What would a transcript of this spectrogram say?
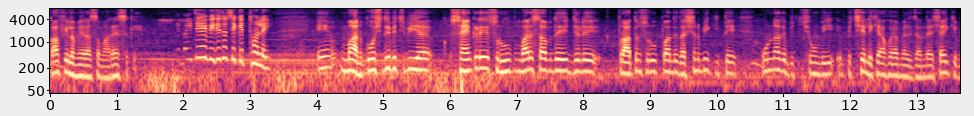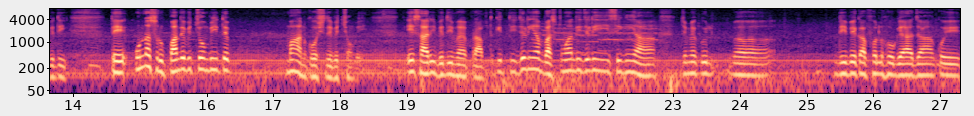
ਕਾਫੀ ਲੰਮੇਰਾ ਸਮਾਂ ਰਹਿ ਸਕੇ। ਤੇ ਬਾਈ ਜੀ ਇਹ ਵਿਧੀ ਤੁਸੀਂ ਕਿੱਥੋਂ ਲਈ? ਇਹ ਮਹਾਨਕੋਸ਼ ਦੇ ਵਿੱਚ ਵੀ ਹੈ। ਸੈਂਕੜੇ ਸਰੂਪ ਮਹਾਰਾਜ ਸਾਹਿਬ ਦੇ ਜਿਹੜੇ ਪੁਰਾਤਨ ਸਰੂਪਾਂ ਦੇ ਦਰਸ਼ਨ ਵੀ ਕੀਤੇ, ਉਹਨਾਂ ਦੇ ਪਿੱਛੋਂ ਵੀ ਪਿੱਛੇ ਲਿਖਿਆ ਹੋਇਆ ਮਿਲ ਜਾਂਦਾ ਹੈ ਸ਼ਾਹੀ ਕੀ ਵਿਧੀ। ਤੇ ਉਹਨਾਂ ਸਰੂਪਾਂ ਦੇ ਵਿੱਚੋਂ ਵੀ ਤੇ ਮਹਾਨਕੋਸ਼ ਦੇ ਵਿੱਚੋਂ ਵੀ। ਇਹ ਸਾਰੀ ਵਿਧੀ ਮੈਂ ਪ੍ਰਾਪਤ ਕੀਤੀ। ਜਿਹੜੀਆਂ ਵਸਤੂਆਂ ਦੀ ਜਿਹੜੀ ਸੀਗੀਆਂ, ਜਿਵੇਂ ਕੋਈ ਦੀਵੇ ਕਾ ਫੁੱਲ ਹੋ ਗਿਆ ਜਾਂ ਕੋਈ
